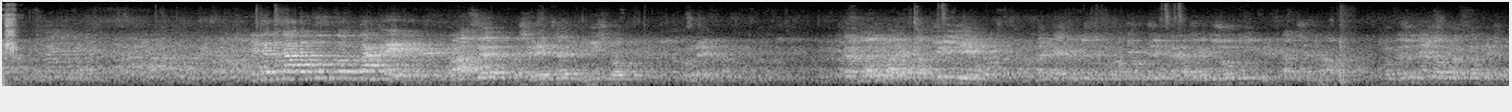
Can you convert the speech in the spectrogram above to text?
Esce. Il deputato Turco Tancredi. Grazie Presidente, Ministro, colleghi. Relativa lettera di rilievo, la richiesta di questa informazione urgente relativa ai disordini verificatisi a Milano in occasione dell'inaugurazione dell'Expo.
